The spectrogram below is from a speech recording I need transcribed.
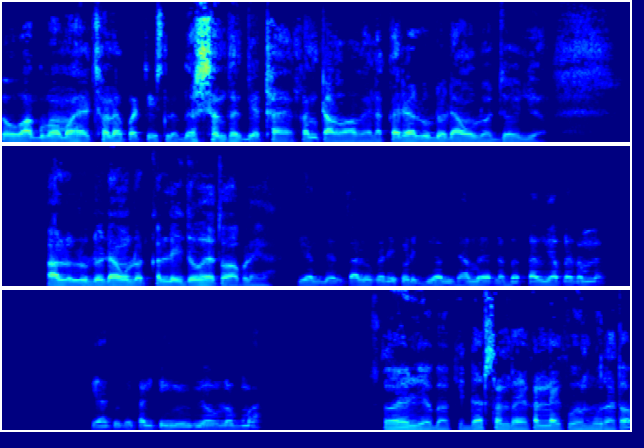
તો વાગવામાં હે છ ને પચીસ ને દર્શનભાઈ બેઠા હે, કંટાળો આવે એટલે કર્યા લુડો ડાઉનલોડ જોઈ લ્યો. હાલો, લુડો ડાઉનલોડ કરી લીધો હે તો આપણે ગેમ બેમ ચાલુ કરી, થોડીક ગેમ જામે એટલે બતાવીએ આપણે તમને. ત્યાં સુધી કન્ટિન્યુ રહ્યો વ્લોગમાં. જોઈ લ્યો બાકી દર્શનભાઈ કરી નાખ્યું હો.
